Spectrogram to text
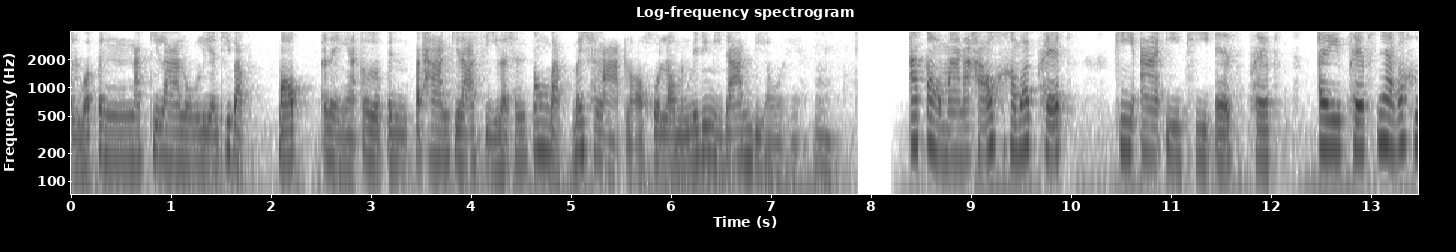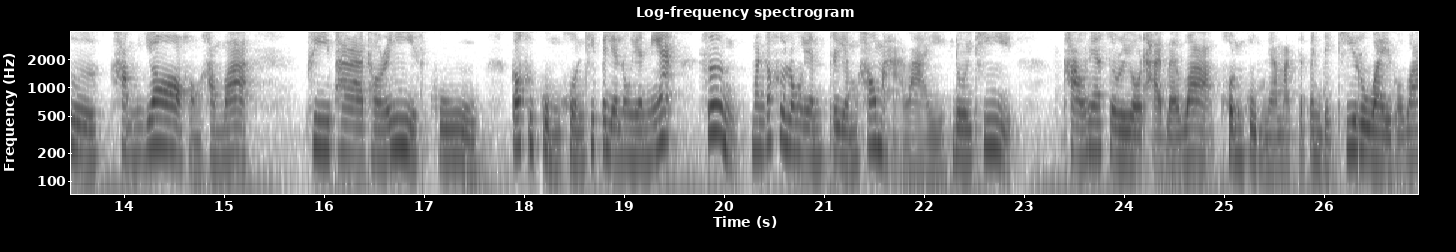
หรือว่าเป็นนักกีฬาโรงเรียนที่แบบป๊อปอะไรเงี้ยเออเป็นประธานกีฬาสีแล้วฉันต้องแบบไม่ฉลาดหรอคนเรามันไม่ได้มีด้านเดียวอะไรเงี้ยอืม อะต่อมานะคะก็คือคำว่า preps p r e p s preps ไอ้ preps เนี่ยก็คือคำย่อของคำว่า preparatory school ก็คือกลุ่มคนที่ไปเรียนโรงเรียนเนี้ย ซึ่งมันก็คือโรงเรียนเตรียมเข้ามหาลัย โดยที่ เขาเนี่ย stereotype ไว้ว่าคนกลุ่มเนี้ยมักจะเป็นเด็กที่รวย เพราะว่า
